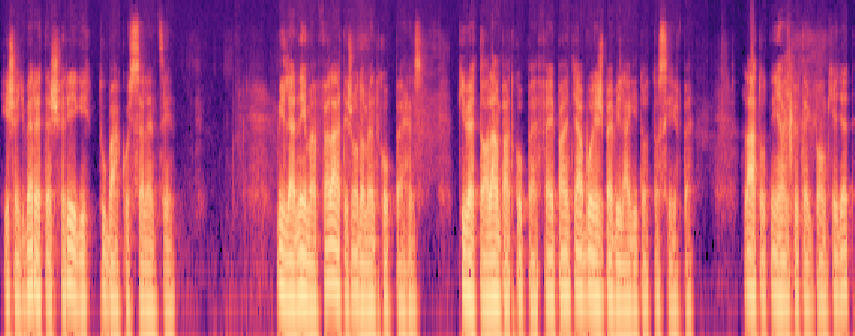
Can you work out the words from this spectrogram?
és egy veretes, régi tubákos szelencén. Miller némán felállt és odament Koppelhez. Kivette a lámpát Koppel fejpántjából és bevilágította széfbe. Látott néhány kötek bankjegyet,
